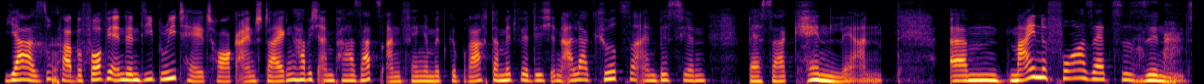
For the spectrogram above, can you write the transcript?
Ja, super. Bevor wir in den Deep Retail Talk einsteigen, habe ich ein paar Satzanfänge mitgebracht, damit wir dich in aller Kürze ein bisschen besser kennenlernen. Ähm, meine Vorsätze sind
